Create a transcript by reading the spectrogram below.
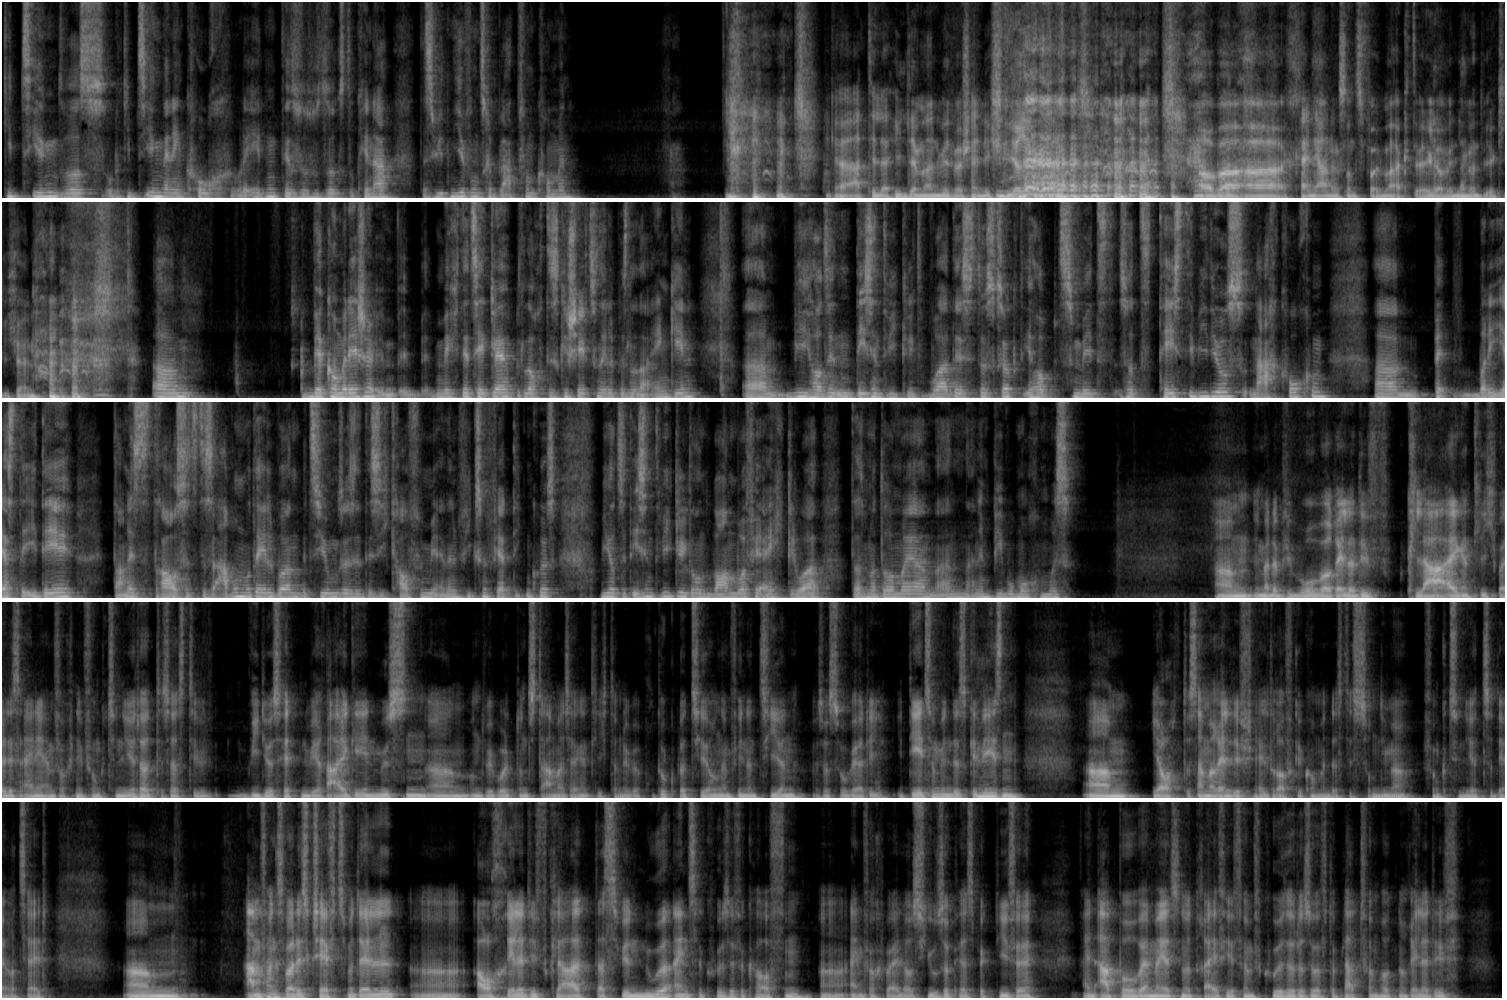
Gibt es irgendwas oder gibt es irgendeinen Koch oder irgendetwas, wo du sagst, okay, na, das wird nie auf unsere Plattform kommen? Ja, Attila Hildemann wird wahrscheinlich schwierig werden. Aber äh, keine Ahnung, sonst fallen mir aktuell, glaube ich, niemand wirklich ein. ähm, wir kommen eh schon, ich möchte jetzt eh gleich ein bisschen auch das Geschäftsmodell ein bisschen eingehen. Ähm, wie hat sich denn das entwickelt? War das, du hast gesagt, ihr habt mit so Tasty-Videos nachkochen, ähm, war die erste Idee, dann ist draus jetzt das Abo-Modell geworden, beziehungsweise dass ich kaufe mir einen fixen, fertigen Kurs. Wie hat sich das entwickelt und wann war für euch klar, dass man da mal einen, einen Pivot machen muss? Ähm, ich meine, der Pivot war relativ klar eigentlich, weil das eine einfach nicht funktioniert hat. Das heißt, die Videos hätten viral gehen müssen ähm, und wir wollten uns damals eigentlich dann über Produktplatzierungen finanzieren. Also so wäre die Idee zumindest gewesen. Mhm. Ähm, ja, da sind wir relativ schnell drauf gekommen, dass das so nicht mehr funktioniert zu der Zeit. Ähm, anfangs war das Geschäftsmodell äh, auch relativ klar, dass wir nur Einzelkurse verkaufen, äh, einfach weil aus User-Perspektive ein Abo, wenn man jetzt nur drei, vier, fünf Kurse oder so auf der Plattform hat, noch relativ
